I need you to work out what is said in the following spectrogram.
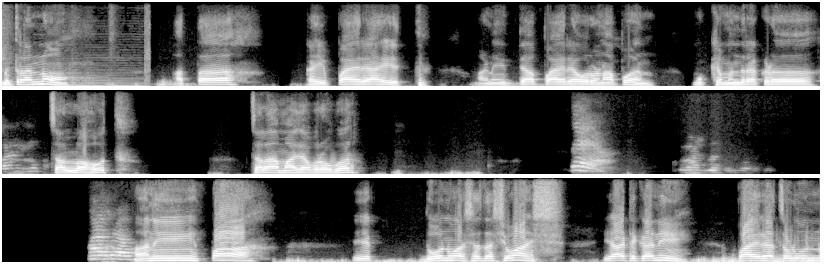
मित्रांनो आता काही पायऱ्या आहेत आणि त्या पायऱ्यावरून आपण मुख्य मंदिराकडं चाललो आहोत. चला माझ्याबरोबर आणि पहा एक दोन वर्षाचा शिवांश या ठिकाणी पायऱ्या चढून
